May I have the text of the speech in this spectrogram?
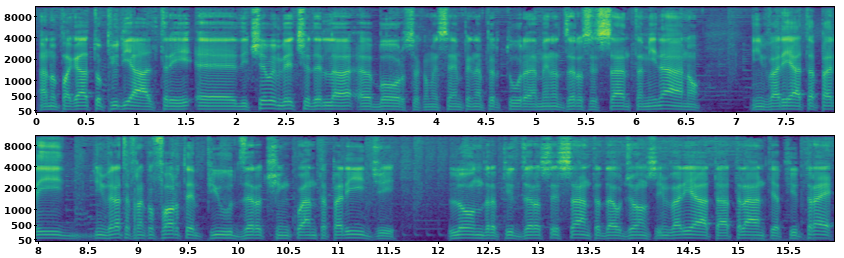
hanno pagato più di altri. Eh, dicevo invece della eh, borsa, come sempre in apertura, meno 0,60 Milano invariata, Parigi, invariata Francoforte più 0,50 Parigi, Londra più 0,60, Dow Jones invariata, Atlantia più 3,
